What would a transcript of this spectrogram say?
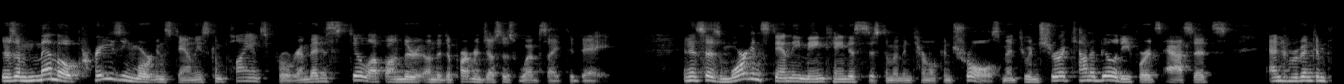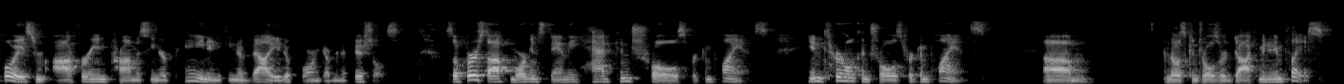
there's a memo praising Morgan Stanley's compliance program that is still up on, their, on the Department of Justice website today. And it says Morgan Stanley maintained a system of internal controls meant to ensure accountability for its assets and to prevent employees from offering, promising, or paying anything of value to foreign government officials. So first off, Morgan Stanley had controls for compliance, internal controls for compliance. Um, and those controls were documented in place.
